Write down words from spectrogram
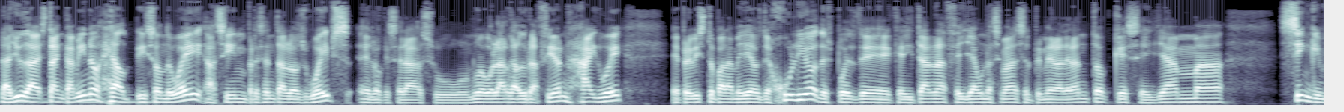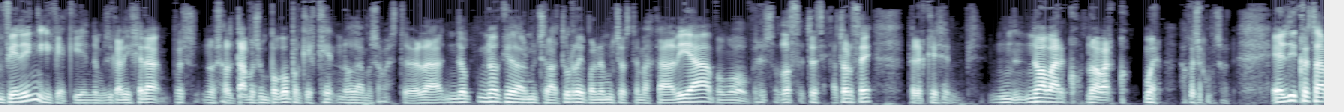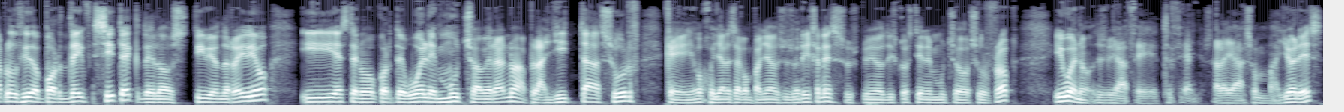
Ayuda está en camino, Help is on the way, así presenta los Waves, eh, lo que será su nuevo larga duración, Hideaway, eh, previsto para mediados de julio, después de que editaran hace ya unas semanas el primer adelanto que se llama Singing Feeling y que aquí en De Música Ligera pues nos saltamos un poco porque es que no damos abasto, de verdad. No, no quiero dar mucho la turra y poner muchos temas cada día, pongo pues eso, 12, 13, 14, pero es que no abarco, no abarco. Bueno, las cosas como son. El disco estará producido por Dave Sitek de los TV on the Radio y este nuevo corte huele mucho a verano, a playita, surf, que ojo ya les ha acompañado en sus orígenes, sus primeros discos tienen mucho surf rock y bueno, desde hace 13 años, ahora ya son mayores,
